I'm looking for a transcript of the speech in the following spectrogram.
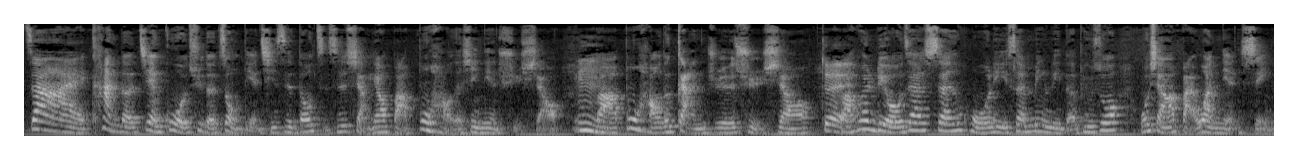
在看得见过去的重点，其实都只是想要把不好的信念取消，嗯，把不好的感觉取消，对，把会留在生活里、生命里的，比如说我想要百万年薪，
